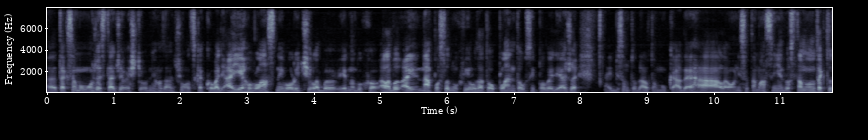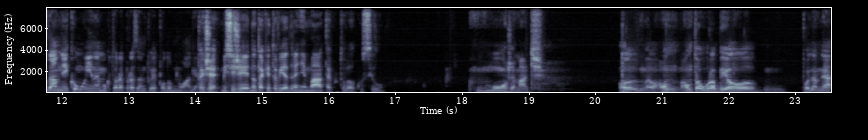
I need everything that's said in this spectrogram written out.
e, tak sa mu môže stať, že ešte od neho začnú odskakovať aj jeho vlastní voliči, lebo jednoducho, alebo aj na poslednú chvíľu za tou plentou si povedia, že aj by som to dal tomu KDH, ale oni sa tam asi nedostanú, no tak to dám niekomu inému, kto reprezentuje podobnú agendu. Takže myslíš, že jedno takéto vyjadrenie má takúto veľkú silu? Môže mať. To, on, on to urobil podľa mňa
